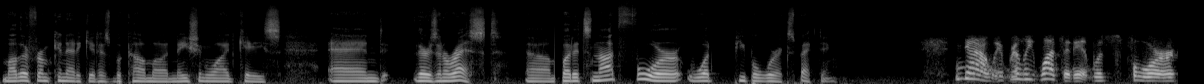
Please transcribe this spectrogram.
mother from Connecticut, has become a nationwide case and there's an arrest. Um, but it's not for what people were expecting. No, it really wasn't. It was for,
